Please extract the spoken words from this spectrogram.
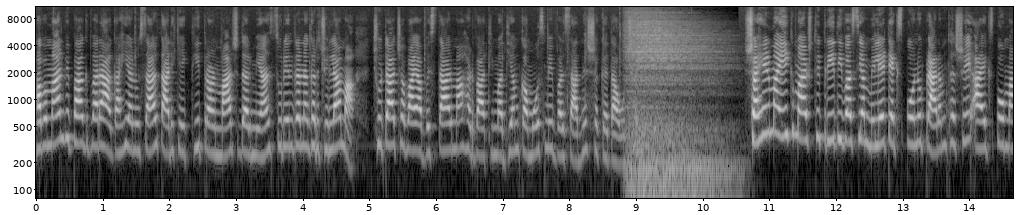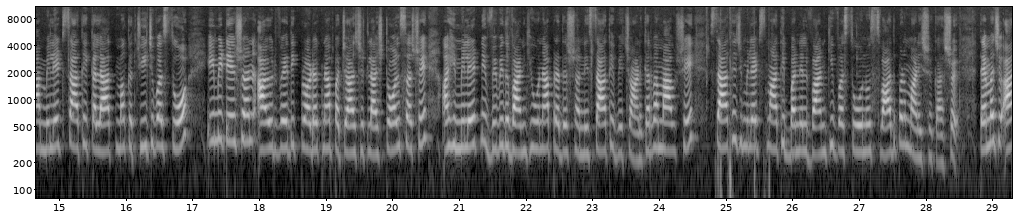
હવામાન વિભાગ દ્વારા આગાહી અનુસાર તારીખ એકથી ત્રણ માર્ચ દરમિયાન સુરેન્દ્રનગર જિલ્લામાં છૂટાછવાયા વિસ્તારમાં હળવાથી મધ્યમ કમોસમી વરસાદની શક્યતાઓ છે. શહેરમાં એક માર્ચથી ત્રિદિવસીય મિલેટ એક્સપોનો પ્રારંભ થશે. આ એક્સપોમાં મિલેટ સાથે કલાત્મક ચીજવસ્તુઓ ઇમિટેશન આયુર્વેદિક પ્રોડક્ટના પચાસ જેટલા સ્ટોલ્સ હશે. અહીં મિલેટની વિવિધ વાનગીઓના પ્રદર્શનની સાથે વેચાણ કરવામાં આવશે. સાથે જ મિલેટ્સમાંથી બનેલ વાનગી વસ્તુઓનો સ્વાદ પણ માણી શકાશે. તેમજ આ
